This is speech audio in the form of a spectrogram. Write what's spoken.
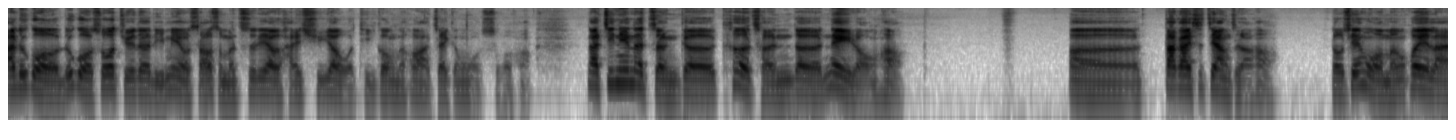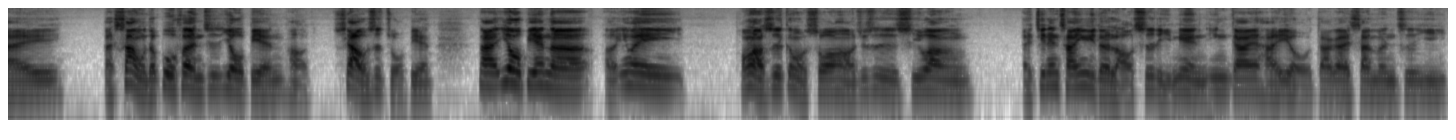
啊，如果如果说觉得里面有少什么资料还需要我提供的话，再跟我说哈。那今天的整个课程的内容哈。呃，大概是这样子了哈。首先我们会来，呃，上午的部分是右边哈，下午是左边。那右边呢，呃，因为洪老师跟我说哈，就是希望，哎，今天参与的老师里面，应该还有大概三分之一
